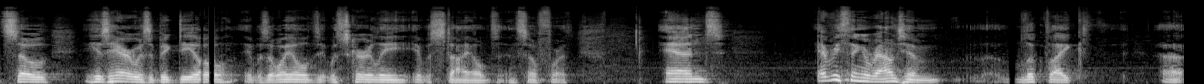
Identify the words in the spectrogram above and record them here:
So his hair was a big deal. It was oiled, it was curly, it was styled, and so forth. And everything around him looked like uh,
